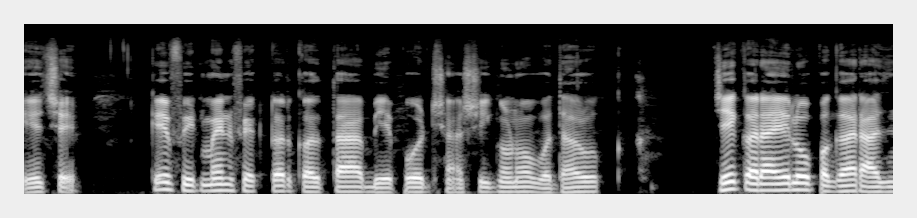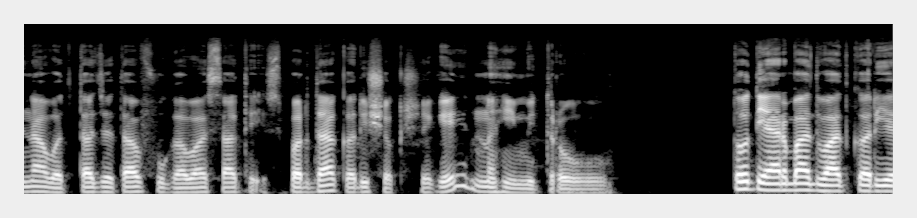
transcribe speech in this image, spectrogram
એ છે કે ફિટમેન્ટ ફેક્ટર કરતાં બે પોઈન્ટ છ્યાસી ગણો વધારો જે કરાયેલો પગાર આજના વધતા જતા ફુગાવા સાથે સ્પર્ધા કરી શકશે કે નહીં મિત્રો? તો ત્યારબાદ વાત કરીએ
